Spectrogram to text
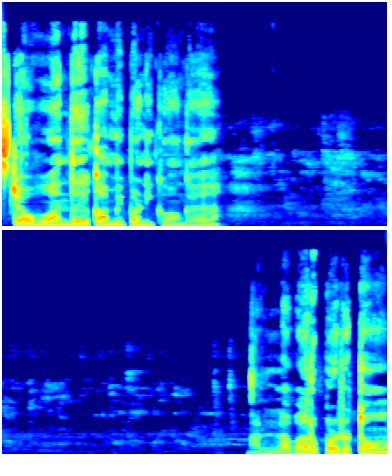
ஸ்டவ் வந்து கம்மி பண்ணிக்கோங்க. நல்லா வறுப்படட்டும்.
